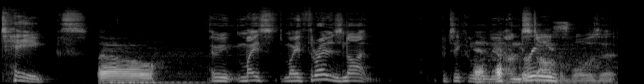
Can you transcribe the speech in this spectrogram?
takes. so I mean, my my threat is not particularly Yeah, unstoppable, is it?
